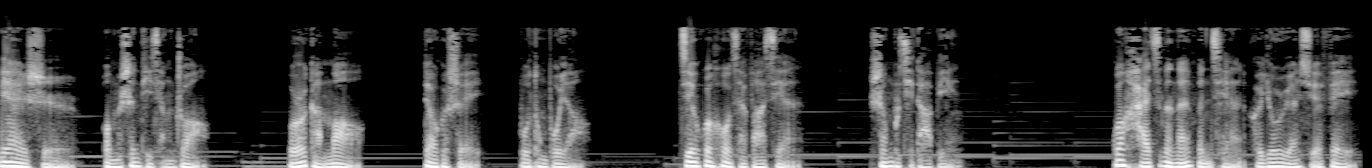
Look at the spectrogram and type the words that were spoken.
恋爱时，我们身体强壮，偶尔感冒，掉个水不痛不痒；结婚后才发现，生不起大病。光孩子的奶粉钱和幼儿园学费，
